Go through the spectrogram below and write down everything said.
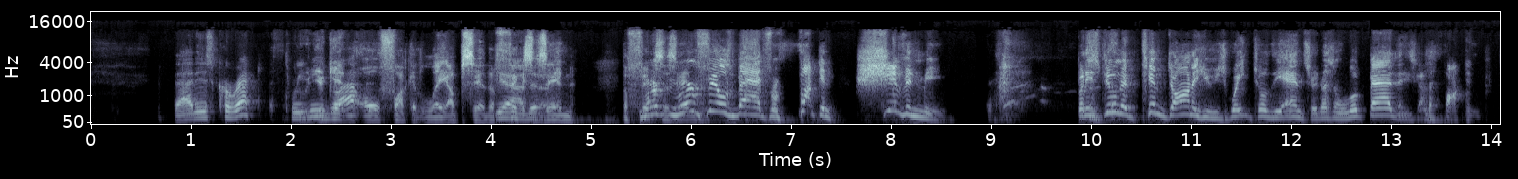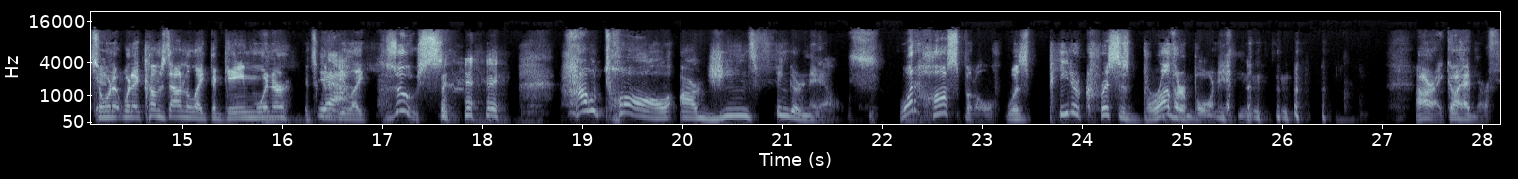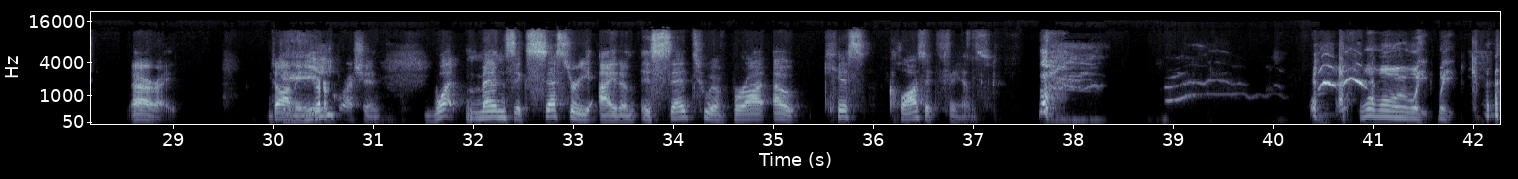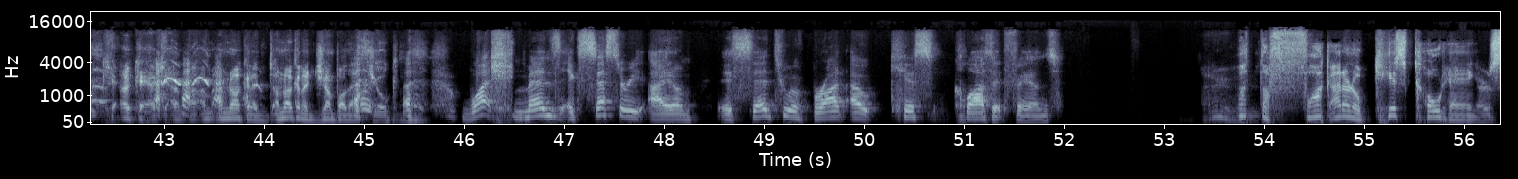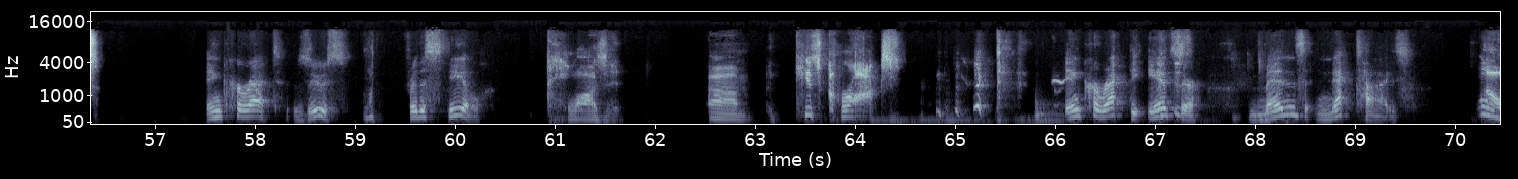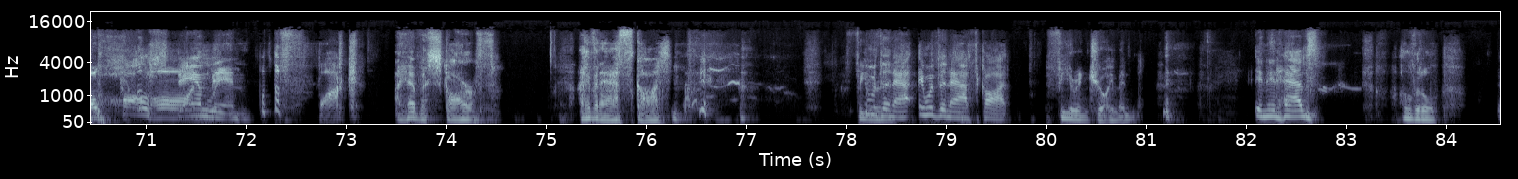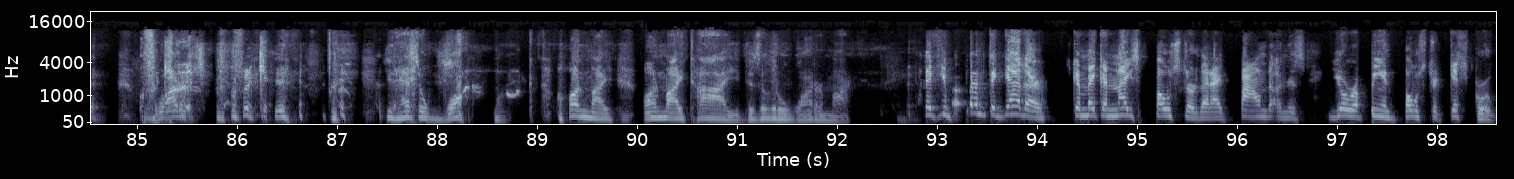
That is correct. 3D You're getting all fucking layups here. The Yeah, fix the- is in. The fix Murph, is in. Murph feels bad for fucking shiving me. But he's doing a Tim Donaghy. He's waiting until the end so it doesn't look bad, and he's got to fucking. So when it when it comes down to like the game winner, it's gonna Yeah. be like Zeus. How tall are Gene's fingernails? What hospital was Peter Criss's brother born in? All right, go ahead, Murph. All right. Tommy, your Okay. question. What men's accessory item is said to have brought out Kiss closet fans? Whoa, whoa, whoa, wait, wait. Okay, okay, okay, I'm, I'm, I'm not gonna I'm not gonna jump on that joke. What men's accessory item is said to have brought out Kiss closet fans? What the fuck? I don't know. Kiss coat hangers. Incorrect. Zeus. What? For the steel. Closet. Um, Kiss Crocs. Incorrect. The answer men's neckties. Oh, come Paul on, Stanley. man. What the fuck? I have a scarf. I have an ascot. for, It was an a- it was an ascot, for your enjoyment. and it has A little water. it, it has a watermark on my on my tie. There's a little watermark. If you put them together, you can make a nice poster that I found on this European poster kiss group.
